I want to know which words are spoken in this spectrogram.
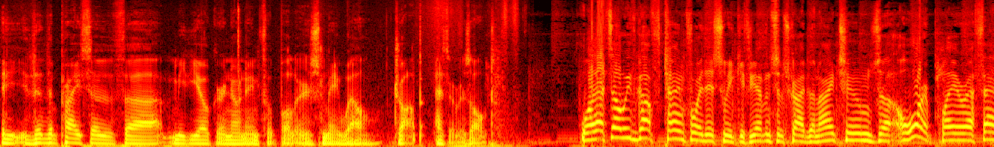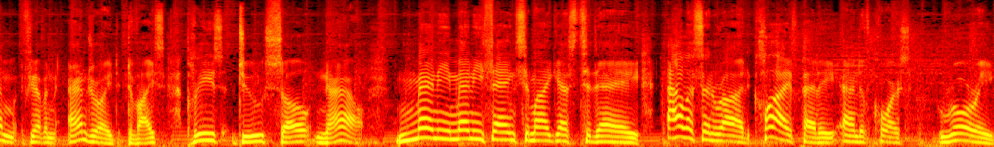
the, the, the price of uh, mediocre no-name footballers may well drop as a result. Well, that's all we've got time for this week. If you haven't subscribed on iTunes uh, or Player FM, if you have an Android device, please do so now. Many, many thanks to my guests today Alyson Rudd, Clive Petty, and of course, Rory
